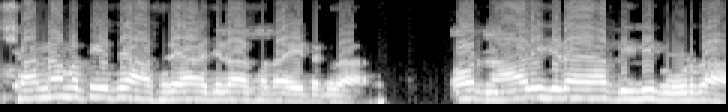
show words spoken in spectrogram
ਸ਼ਾਨਾਮਤੀ ਇਤਿਹਾਸ ਰਿਹਾ ਜਿਹੜਾ ਸਾਡਾ ਏਟਕ ਦਾ। ਔਰ ਨਾਲ ਹੀ ਜਿਹੜਾ ਆ ਬਿਜਲੀ ਬੋਰਡ ਦਾ।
